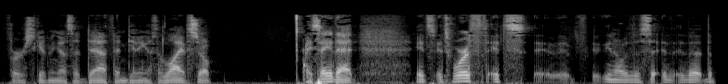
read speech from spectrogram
First giving us a death and giving us a life. So I say that it's it's worth it's you know the the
